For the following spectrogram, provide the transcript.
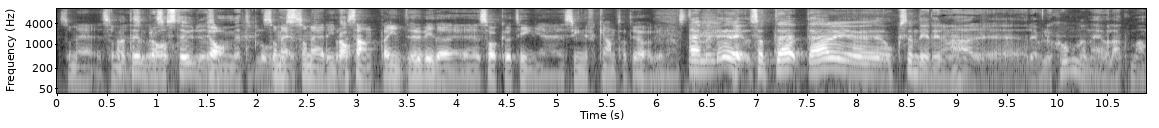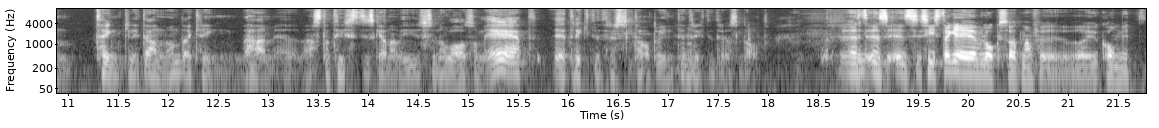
som är, som, att det är en bra som, studie ja, som är metodologisk. Som är, som är det intressanta, inte huruvida saker och ting är signifikanta till höger och vänster. Nej, men det är, så där, där är också en del i den här eh, revolutionen är väl att man tänker lite annorlunda kring det här med den statistiska analysen och vad som är ett, ett riktigt resultat och inte ett mm. riktigt resultat. En, en, en, sista grej är väl också att man för, har ju kommit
